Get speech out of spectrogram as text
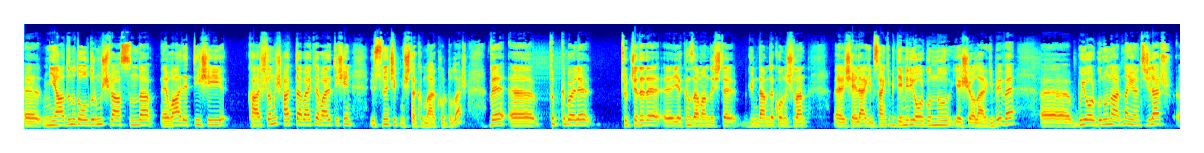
e, miadını doldurmuş ve aslında e, vaat ettiği şeyi karşılamış hatta belki de vaat ettiği şeyin üstüne çıkmış takımlar kurdular ve e, tıpkı böyle Türkçe'de de e, yakın zamanda işte gündemde konuşulan e, şeyler gibi sanki bir demir yorgunluğu yaşıyorlar gibi ve e, bu yorgunluğun ardından yöneticiler e,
